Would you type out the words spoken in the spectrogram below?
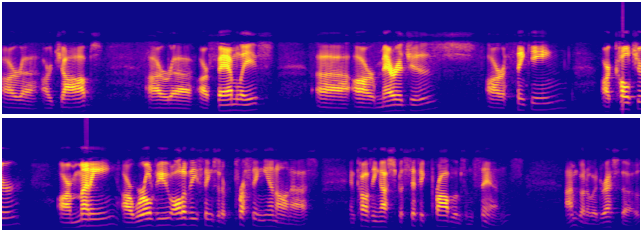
our uh, our jobs, our uh, our families, uh, our marriages, our thinking, our culture, our money, our worldview, all of these things that are pressing in on us and causing us specific problems and sins. I'm going to address those.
